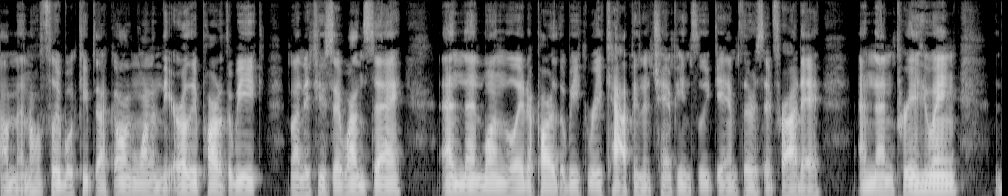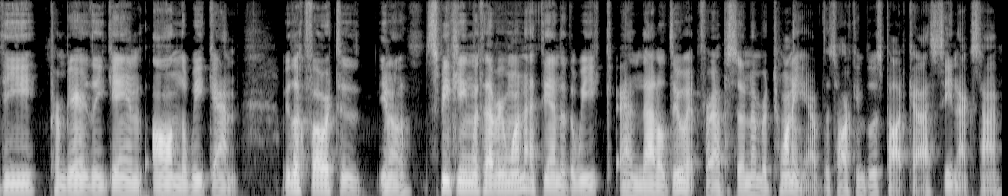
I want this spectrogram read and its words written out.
um, and hopefully we'll keep that going. One in the early part of the week, Monday, Tuesday, Wednesday and then one in the later part of the week recapping the Champions League game Thursday, Friday, and then previewing the Premier League game on the weekend. We look forward to, you know, speaking with everyone at the end of the week, and that'll do it for episode number 20 of the Talking Blues podcast. See you next time.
